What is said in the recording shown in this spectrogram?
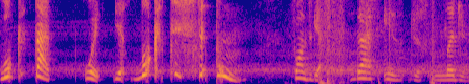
Look at that. Wait, yeah, look at this step. Boom. Finds a gap. That is just legend.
